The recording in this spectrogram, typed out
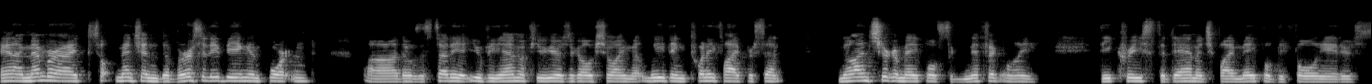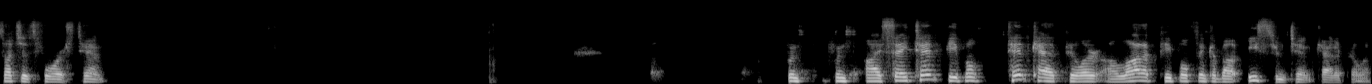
And I remember I mentioned diversity being important. Uh, there was a study at UVM a few years ago showing that leaving 25% non sugar maples significantly decreased the damage by maple defoliators such as forest tent. When, when I say tent people, tent caterpillar, a lot of people think about eastern tent caterpillar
